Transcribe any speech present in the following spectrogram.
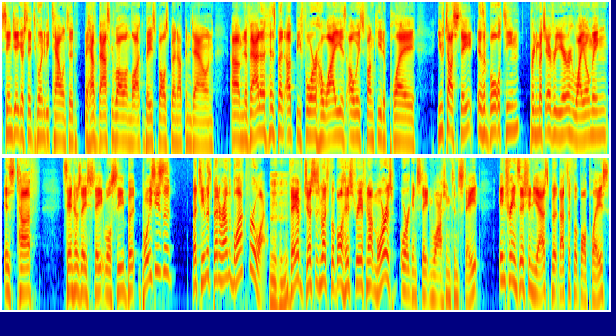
San Diego State's going to be talented. They have basketball on lock. Baseball's been up and down. Um, Nevada has been up before. Hawaii is always funky to play. Utah State is a bowl team pretty much every year. Wyoming is tough. San Jose State, we'll see. But Boise's a, a team that's been around the block for a while. Mm-hmm. They have just as much football history, if not more, as Oregon State and Washington State. In transition, yes, but that's a football place.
